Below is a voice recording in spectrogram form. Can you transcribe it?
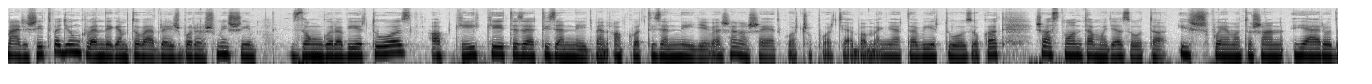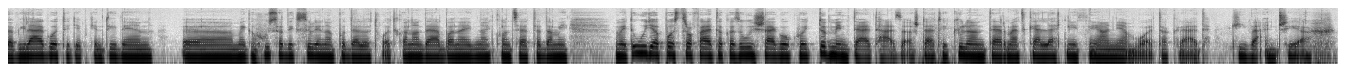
Már is itt vagyunk, vendégem továbbra is Boros Misi, zongora virtuóz, aki 2014-ben, akkor 14 évesen a saját korcsoportjában megnyerte a virtuózokat, és azt mondtam, hogy azóta is folyamatosan járod a világot, egyébként idén még a 20. szülinapod előtt volt Kanadában egy nagy koncerted, ami, amit úgy apostrofáltak az újságok, hogy több mint teltházas, tehát hogy külön termet kellett nyitni, annyian voltak rád kíváncsiak.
